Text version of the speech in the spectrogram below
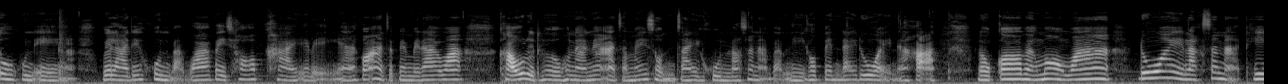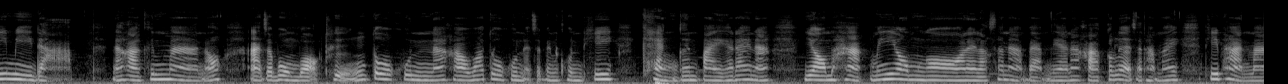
ตัวคุณเองเวลาที่คุณแบบว่าไปชอบใครอะไรอย่างเงี้ยก็อาจจะเป็นไปได้ว่าเขาหรือเธอคนนั้นเนี่ยอาจจะไม่สนใจคุณลักษณะแบบนี้ก็เป็นได้ด้วยนะคะแล้วก็แบงค์มองว่าด้วยลักษณะที่มีดาบ นะคะขึ้นมาเนาะอาจจะบ่งบอกถึงตัวคุณนะคะ ว่าตัวคุณอาจจะเป็นคนที่แข็งเกินไปก็ได้นะ ยอมหักไม่ยอมงออะไรลักษณะแบบนี้นะคะ ก็เลยอาจจะทำให้ที่ผ่านมา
